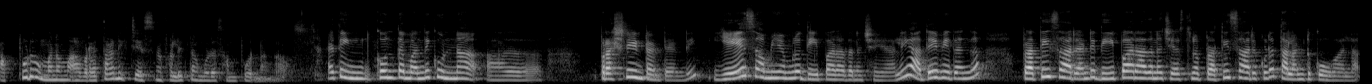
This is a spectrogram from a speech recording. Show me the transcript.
అప్పుడు మనం ఆ వ్రతానికి చేసిన ఫలితం కూడా సంపూర్ణంగా వస్తుంది. అయితే ఇంకొంతమందికి ఉన్న ప్రశ్న ఏంటంటే అండి ఏ సమయంలో దీపారాధన చేయాలి? అదే విధంగా ప్రతిసారి అంటే దీపారాధన చేస్తున్న ప్రతిసారి కూడా తలంటుకోవాలా?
